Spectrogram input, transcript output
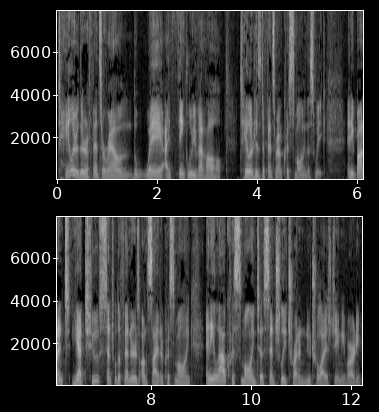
tailor their defense around the way I think Louis Van Gaal tailored his defense around Chris Smalling this week. And he brought in, t- he had two central defenders on side of Chris Smalling, and he allowed Chris Smalling to essentially try to neutralize Jamie Vardy.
